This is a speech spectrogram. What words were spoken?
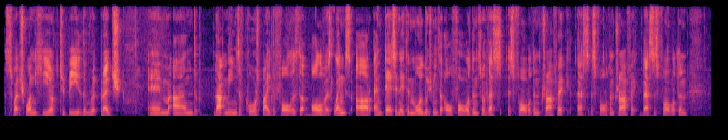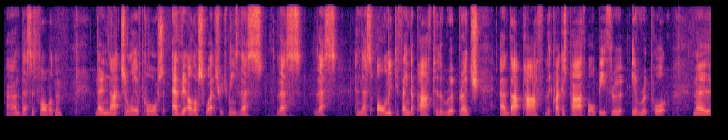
switch 1 here to be the root bridge. Um, and that means, of course, by default, is that all of its links are in designated mode, which means they're all forwarding. So this is forwarding traffic, this is forwarding traffic, this is forwarding, and this is forwarding. Now, naturally, of course, every other switch, which means this, this, this, and this, all need to find a path to the root bridge, and that path, the quickest path, will be through a root port. Now,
